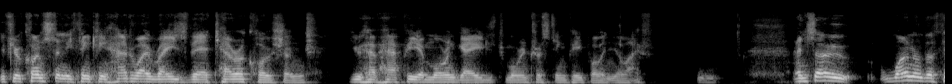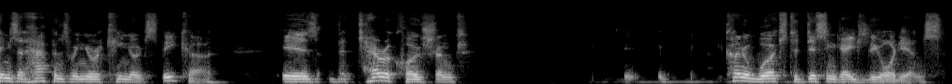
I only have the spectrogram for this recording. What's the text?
If you're constantly thinking, how do I raise their terror quotient? You have happier, more engaged, more interesting people in your life. And so, one of the things that happens when you're a keynote speaker is the terror quotient kind of works to disengage the audience.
